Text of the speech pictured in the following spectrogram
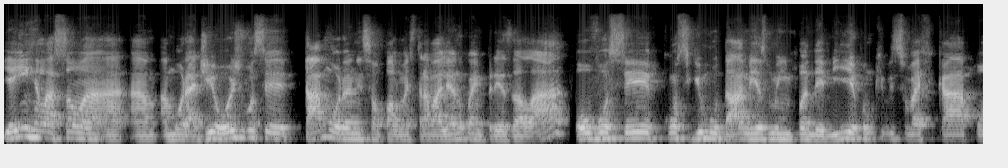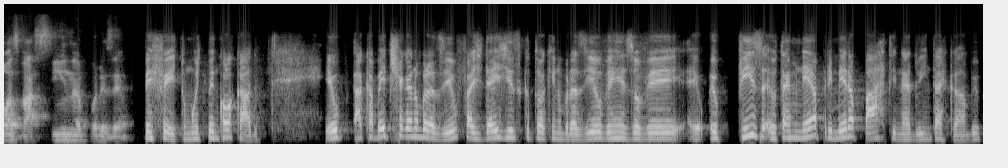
E aí, em relação à moradia, hoje você está morando em São Paulo, mas trabalhando com a empresa lá, ou você conseguiu mudar mesmo em pandemia? Como que isso vai ficar após vacina, por exemplo? Perfeito, muito bem colocado. Eu acabei de chegar no Brasil, faz 10 dias que eu tô aqui no Brasil, eu venho resolver. Eu, eu, fiz, eu terminei a primeira parte né, do intercâmbio.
